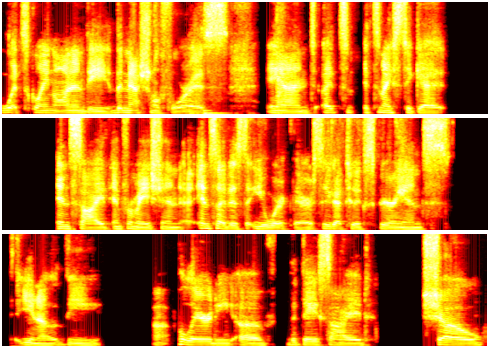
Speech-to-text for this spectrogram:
what's going on in the the national forests, and it's it's nice to get inside information. Inside is that you work there, so you got to experience, you know, the uh, polarity of the dayside show,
